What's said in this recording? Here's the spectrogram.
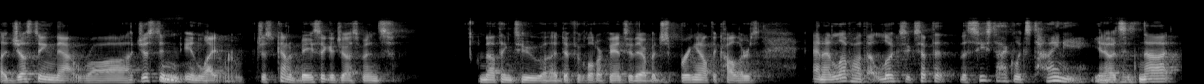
adjusting that raw just in, in Lightroom, just kind of basic adjustments, nothing too uh, difficult or fancy there, but just bringing out the colors. And I love how that looks, except that the sea stack looks tiny. You know, mm-hmm. it's, it's not,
